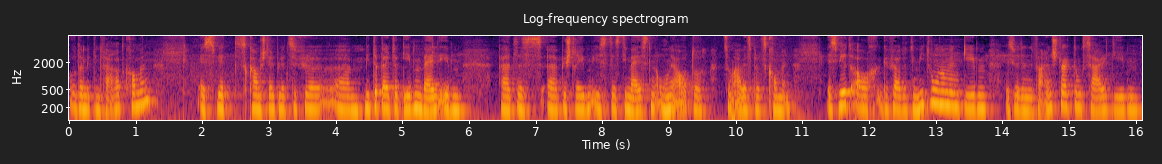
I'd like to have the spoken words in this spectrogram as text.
oder mit dem Fahrrad kommen. Es wird kaum Stellplätze für Mitarbeiter geben, weil eben das Bestreben ist, dass die meisten ohne Auto zum Arbeitsplatz kommen. Es wird auch geförderte Mietwohnungen geben, es wird einen Veranstaltungssaal geben,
